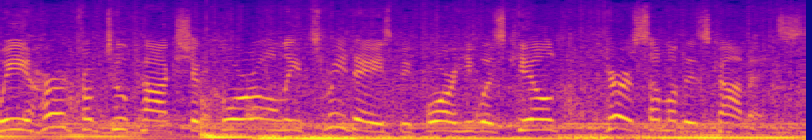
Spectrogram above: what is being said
We heard from Tupac Shakur only three days before he was killed. Here are some of his comments.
